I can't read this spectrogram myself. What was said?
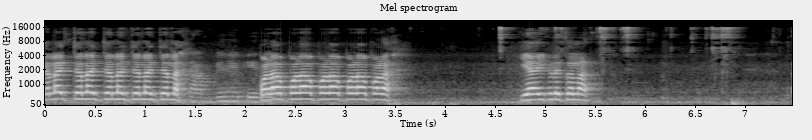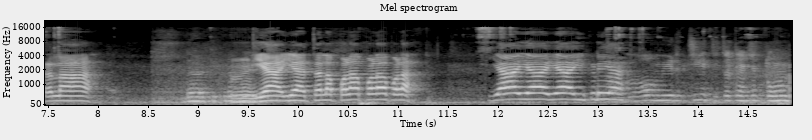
चला चला चला चला चला. पळा पळा पळा पळा पळा. या इकडे चला. चला. या या. चला पळा पळा पळा. या या या इकडे या. हो मिरची तिथं त्यांच्या तोंड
